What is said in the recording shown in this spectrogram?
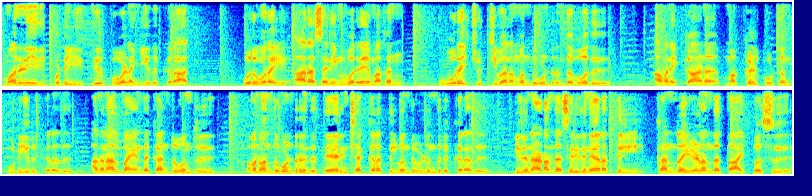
மனுநீதிப்படி தீர்ப்பு வழங்கியிருக்கிறார். ஒருமுறை அரசனின் ஒரே மகன் ஊரை சுற்றி வலம் வந்து கொண்டிருந்த போது அவனை காண மக்கள் கூட்டம் கூடியிருக்கிறது. அதனால் பயந்த கன்று ஒன்று அவன் வந்து கொண்டிருந்த தேரின் சக்கரத்தில் வந்து விழுந்திருக்கிறது. இது நடந்த சிறிது நேரத்தில் கன்றை இழந்த தாய் பசு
